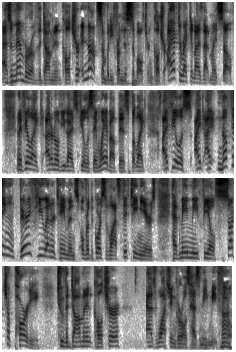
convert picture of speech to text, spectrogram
as a member of the dominant culture and not somebody from this subaltern culture. I have to recognize that myself, and I feel like I don't know if you guys feel the same way about this, but like I feel a I I nothing, very few entertainments over the course of the last fifteen years have made me feel such a party to the dominant culture as watching girls has made me feel. Huh.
